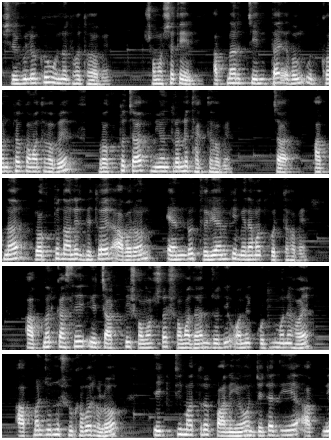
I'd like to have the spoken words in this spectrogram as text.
সেগুলোকেও উন্নত হতে হবে। সমস্যা তিন আপনার চিন্তা এবং উৎকণ্ঠা কমাতে হবে, রক্তচাপ নিয়ন্ত্রণে থাকতে হবে। চার, আপনার রক্তনালীর ভেতরের আবরণ অ্যান্ডোথেলিয়ামকে মেরামত করতে হবে। আপনার কাছে এই চারটি সমস্যার সমাধান যদি অনেক কঠিন মনে হয়, আপনার জন্য সুখবর হলো, একটি মাত্র পানীয় যেটা দিয়ে আপনি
